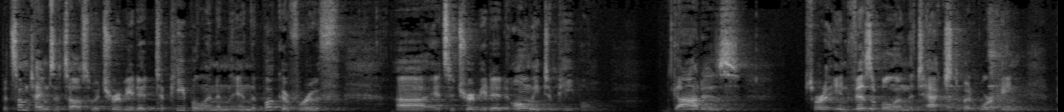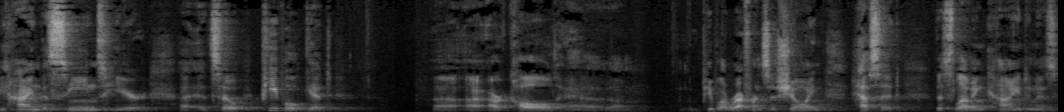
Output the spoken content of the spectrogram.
but sometimes it's also attributed to people. And in, in the book of Ruth, uh, it's attributed only to people. God is sort of invisible in the text, but working behind the scenes here. Uh, so people get uh, are called. Uh, um, people are referenced as showing hesed, this loving kindness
